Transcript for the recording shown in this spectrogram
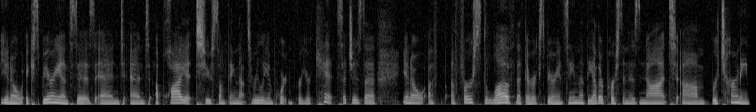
you know experiences and and apply it to something that's really important for your kid such as a you know a, a first love that they're experiencing that the other person is not um, returning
